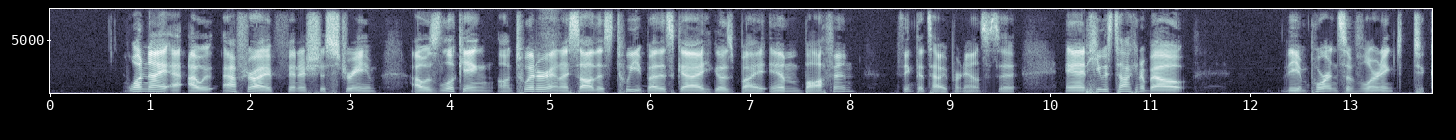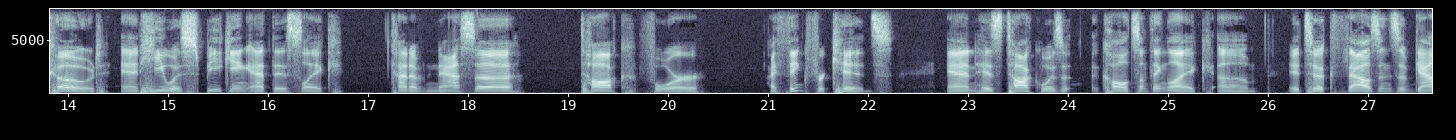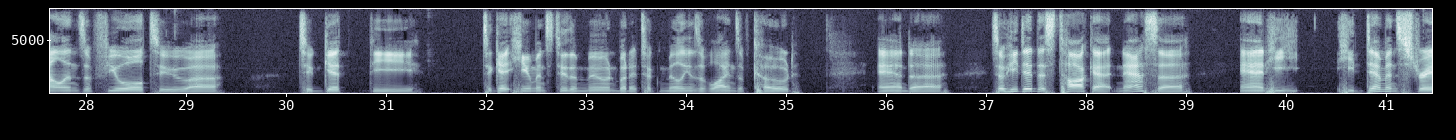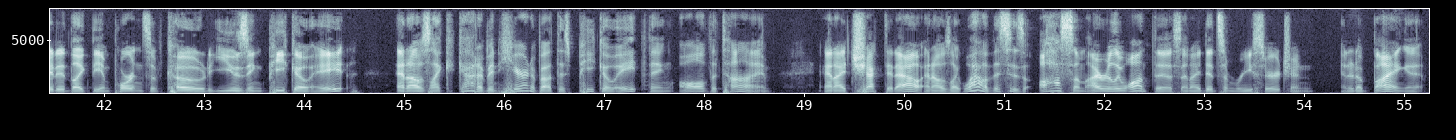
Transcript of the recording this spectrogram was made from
one night I- was after I finished a stream, I was looking on Twitter and I saw this tweet by this guy. He goes by M Boffin. I think that's how he pronounces it. And he was talking about the importance of learning to code and he was speaking at this like kind of NASA talk for I think for kids. And his talk was called something like um, it took thousands of gallons of fuel to uh, to get the to get humans to the moon, but it took millions of lines of code. And uh, so he did this talk at NASA, and he he demonstrated like the importance of code using Pico 8. And I was like, God, I've been hearing about this Pico 8 thing all the time. And I checked it out, and I was like, Wow, this is awesome. I really want this. And I did some research and ended up buying it.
